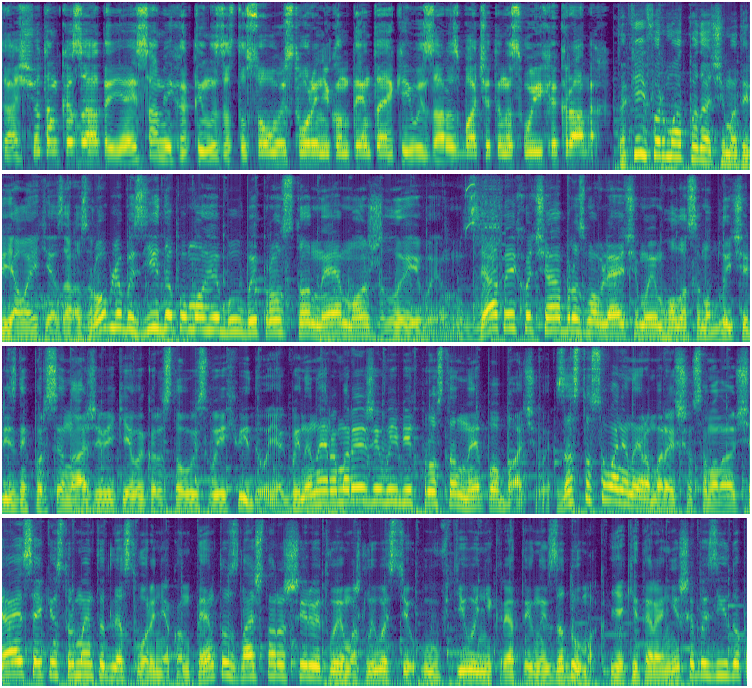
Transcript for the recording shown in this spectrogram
Та що там казати, я і сам їх активно застосовую в створенні контента, який ви зараз бачите на своїх екранах. Такий формат подачі матеріалу, який я зараз роблю, без їх допомоги був би просто неможливим. Взяти, хоча б розмовляючи моїм голосом обличчя різних персонажів, які я використовую в своїх відео. Якби не нейромережі, ви б їх просто не побачили. Застосування нейромереж, що самонавчається як інструменти для створення контенту, значно розширює твої можливості у втіленні креативних задумок, які ти раніше без їх допомоги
